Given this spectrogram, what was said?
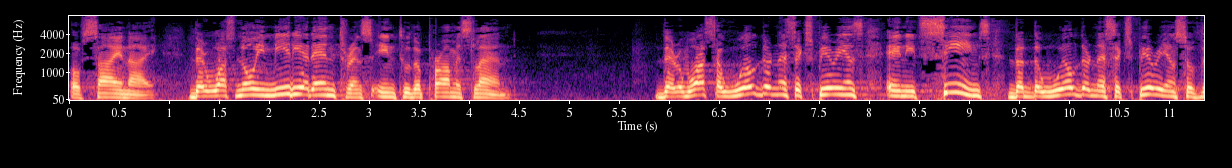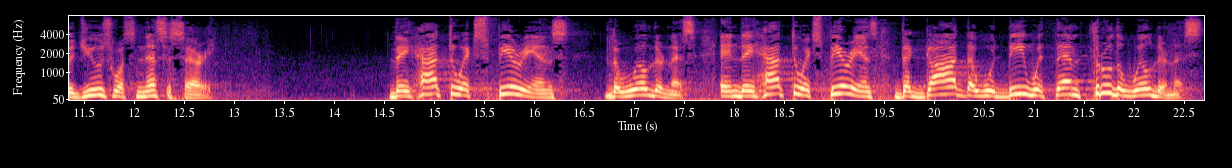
of Sinai. There was no immediate entrance into the promised land. There was a wilderness experience, and it seems that the wilderness experience of the Jews was necessary. They had to experience the wilderness, and they had to experience the God that would be with them through the wilderness.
